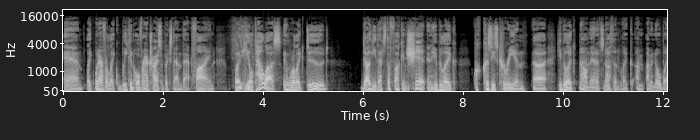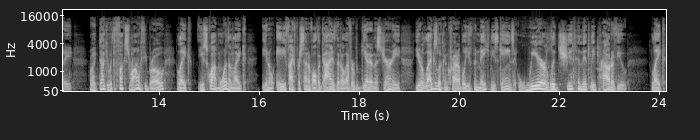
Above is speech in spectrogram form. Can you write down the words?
and like, whatever, like we can overhead tricep extend that fine. But he'll tell us and we're like, dude, Dougie, that's the fucking shit. And he'd be like, because he's Korean, uh, he'd be like, no, man, it's nothing. Like, I'm, I'm a nobody. We're like, Dougie, what the fuck's wrong with you, bro? Like, you squat more than like, you know, 85% of all the guys that'll ever get in this journey. Your legs look incredible. You've been making these gains. We're legitimately proud of you. Like,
